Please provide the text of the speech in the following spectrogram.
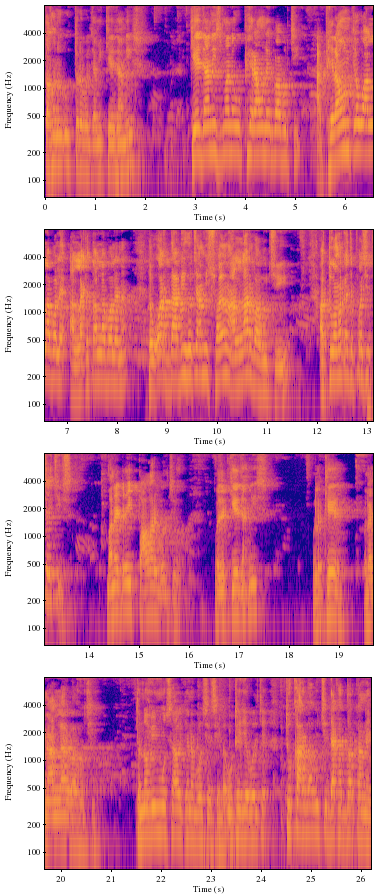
তখন উত্তরে বলছে, আমি কে জানিস? কে জানিস মানে ও ফেরাউনের বাবুর্চি। আর ফেরাউনকেও আল্লাহ বলে, আল্লাহকে তো আল্লাহ বলে না। তো ওর দাবি হচ্ছে, আমি স্বয়ং আল্লাহর বাবুর্চি। আর তুই আমার কাছে পয়সা চাইছিস? মানে এটা এই পাওয়ারে বলছো। বলছে কে জানিস? বলে, কে? বলে, আমি আল্লাহর বাবুর্চি। তো নবী মুসা ওইখানে বসেছিল। উঠে যে বলছে, তুই কার বাবুর্চি দেখার দরকার নেই,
